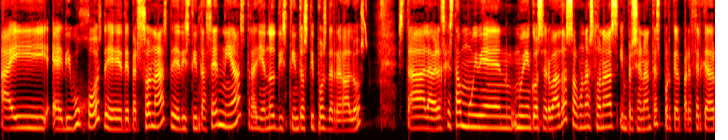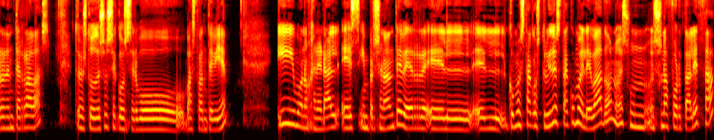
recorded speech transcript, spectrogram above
hay eh, dibujos de, de, personas de distintas etnias trayendo distintos tipos de regalos. Está, la verdad es que están muy bien, muy bien conservados, algunas zonas impresionantes porque al parecer quedaron enterradas. Entonces todo eso se conservó bastante bien. Y bueno, en general es impresionante ver el, el, cómo está construido, está como elevado, ¿no? Es, un, es una fortaleza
